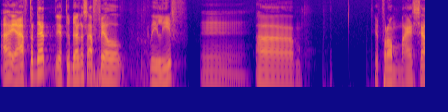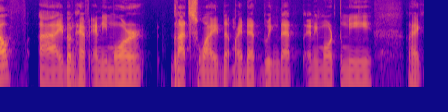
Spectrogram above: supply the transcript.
I after that, yeah, to be honest, I felt relief. Mm. Um, from myself, I don't have any more grudge why that my dad doing that anymore to me, like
